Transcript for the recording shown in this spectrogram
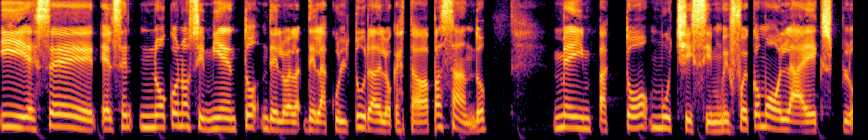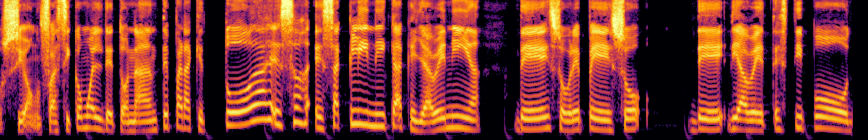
y ese, ese no conocimiento de, de la cultura, de lo que estaba pasando, me impactó muchísimo y fue como la explosión, fue así como el detonante para que toda esa, esa clínica que ya venía de sobrepeso, de diabetes tipo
